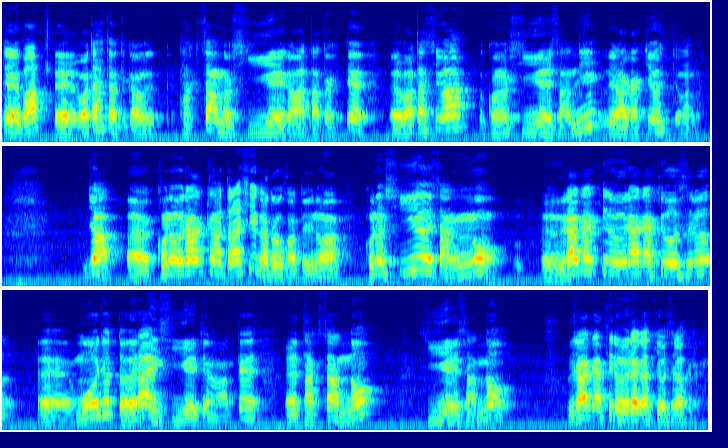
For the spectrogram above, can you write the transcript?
例えば、えー、私たちがたくさんの CA があったとして、えー、私はこの CA さんに裏書きをしてもらいます。じゃあ、えー、この裏書きが正しいかどうかというのは、この CA さんを、えー、裏書きの裏書きをする、えー、もうちょっと偉い CA というのがあって、えー、たくさんの CA さんの裏書きの裏書きをするわけです。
